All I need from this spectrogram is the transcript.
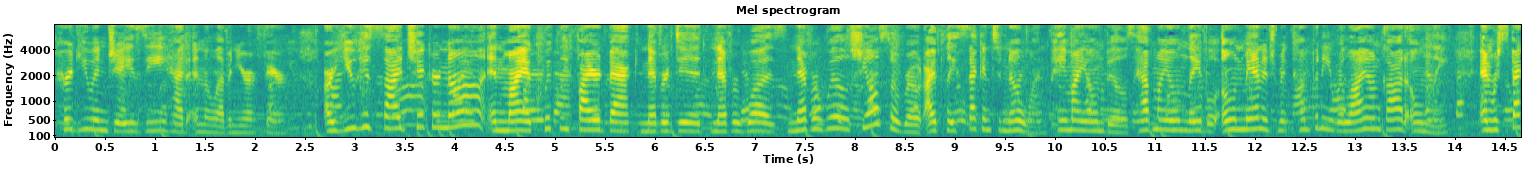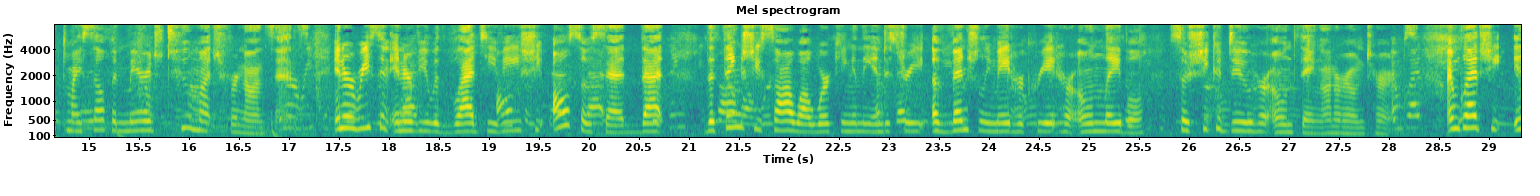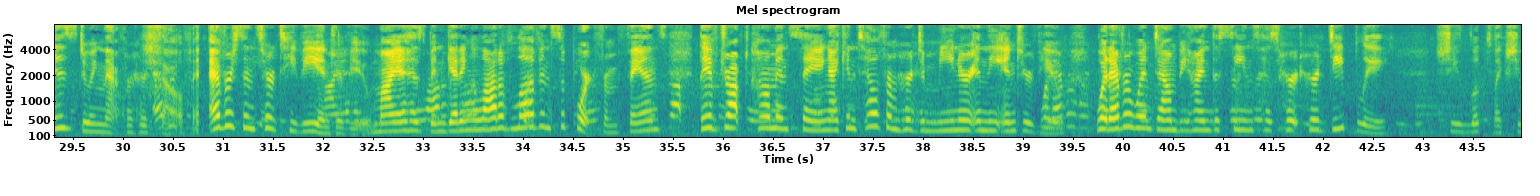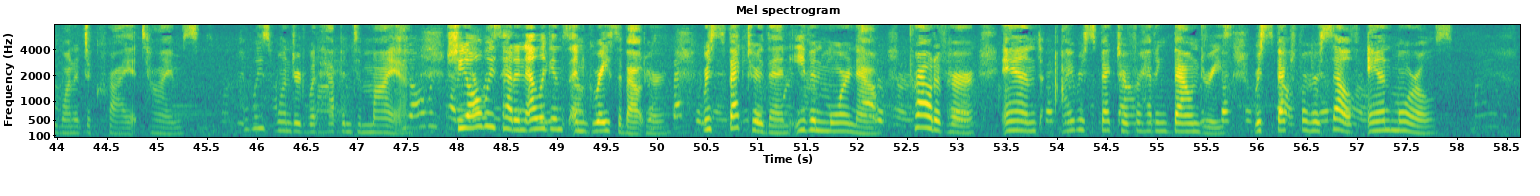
Heard you and Jay Z had an 11 year affair. Are you his side chick or nah? And Mya quickly fired back, Never did, never was, never will. She also wrote, I play second to no one, pay my own bills, have my own label, own management company, rely on God only, and respect myself and marriage too much for nonsense. In her recent interview with Vlad TV, she also said that the things she saw while working in the industry eventually made her create her own label so she could do her own thing on her own terms. I'm glad she is doing that for herself. Ever since her TV interview, Mya has been getting a lot of love and support from fans. They've dropped comments saying, I can tell from her demeanor in the interview, whatever went down behind the scenes has hurt her deeply. She looked like she wanted to cry at times. Always wondered what happened to Mya. She always had an elegance and grace about her. Respect her then, even more now. Proud of her, and I respect her for having boundaries, respect for herself and morals.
